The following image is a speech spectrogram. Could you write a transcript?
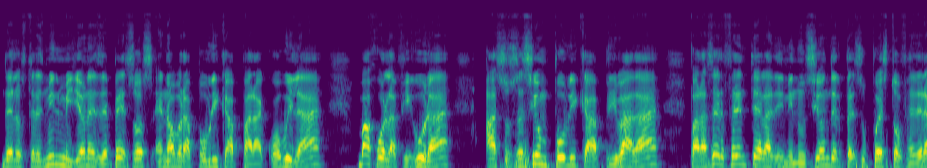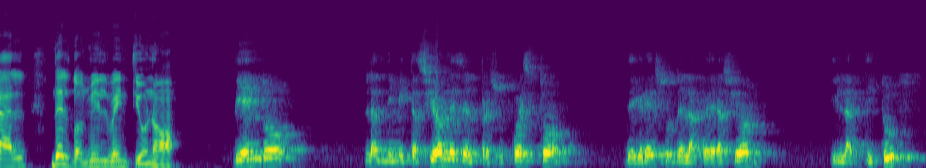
de los 3 mil millones de pesos en obra pública para Coahuila, bajo la figura Asociación Pública Privada, para hacer frente a la disminución del presupuesto federal del 2021. Viendo las limitaciones del presupuesto de egresos de la federación y la actitud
